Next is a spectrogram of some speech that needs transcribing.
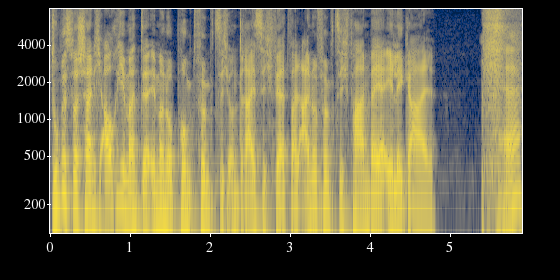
du bist wahrscheinlich auch jemand, der immer nur Punkt 50 und 30 fährt, weil 51 fahren wäre ja illegal. Hä?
